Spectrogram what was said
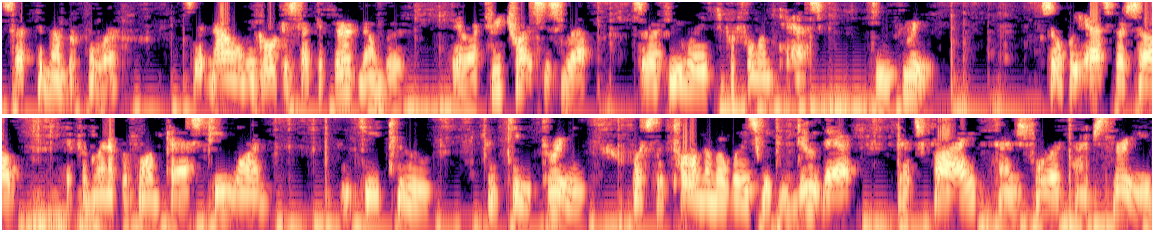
select the number 4. So that now when we go to select the third number, there are three choices left, so there are three ways to perform task T3. So if we ask ourselves, if we're going to perform task T1 and T2 and T3, what's the total number of ways we can do that? That's 5 times 4 times 3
